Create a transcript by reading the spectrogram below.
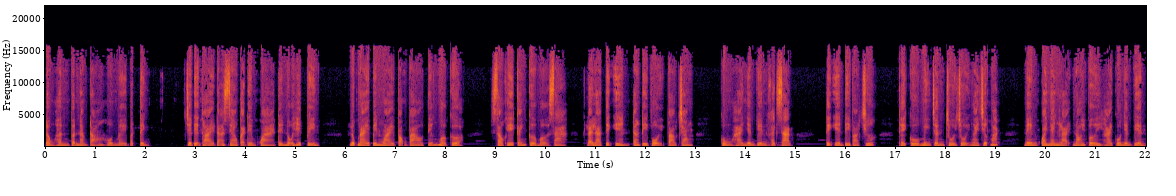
Đồng Hân vẫn nằm đó hôn mê bất tỉnh. Chiếc điện thoại đã reo cả đêm qua đến nỗi hết pin. Lúc này bên ngoài vọng vào tiếng mở cửa. Sau khi cánh cửa mở ra, lại là Tịnh Yên đang đi vội vào trong cùng hai nhân viên khách sạn. Tịnh Yên đi vào trước, thấy cô mình trần chùi chụi ngay trước mắt nên quay nhanh lại nói với hai cô nhân viên.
